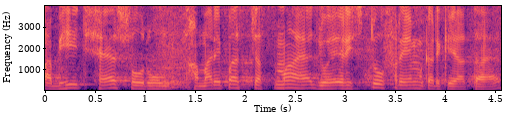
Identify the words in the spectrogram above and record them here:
अभी छः शोरूम हमारे पास चश्मा है जो एरिस्टो फ्रेम करके आता है।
